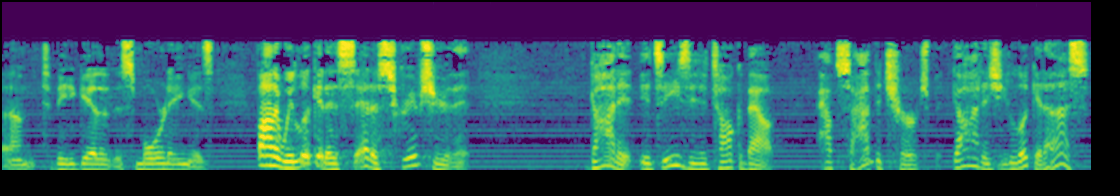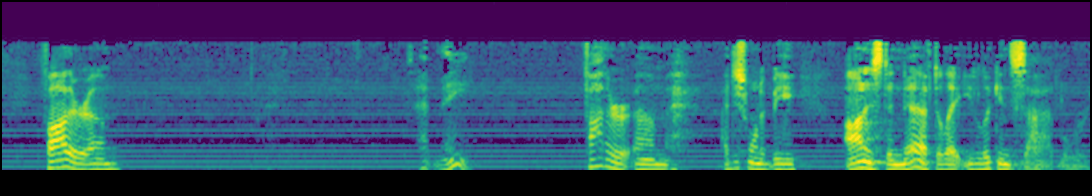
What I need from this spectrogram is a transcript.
um, to be together this morning. Is Father, we look at a set of Scripture that, God, it, it's easy to talk about outside the church, but God, as you look at us, Father, um, is that me? Father, um, I just want to be honest enough to let you look inside, Lord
